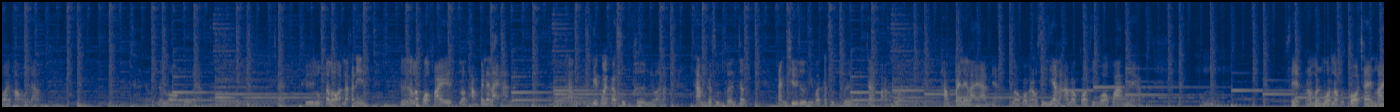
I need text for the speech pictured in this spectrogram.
รอยเผาไปแล้วเดี๋ยวจะลองดูครับใช่คือลุกตลอดแล้วคราวนี้คือถ้าเราก่อไฟเราทำไปหลายๆอันอะทำเรียกว่ากระสุนเพลิงดีกว่านะทำกระสุนเพลิงจะ ตั้งชื่อตัวนี้ว่ากระสุนเพลิงจากฝาขวดทำไปหลาย ๆ อันเนี่ยเราก็ไม่ต้องซีเรียสหรอกครับเราก่อทิ้งก่อขว้างไปเลยครับเสร็จแล้วมันหมดเราก็ก่อใช้อันใหม่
